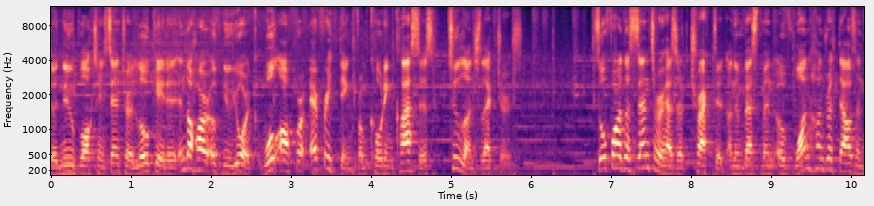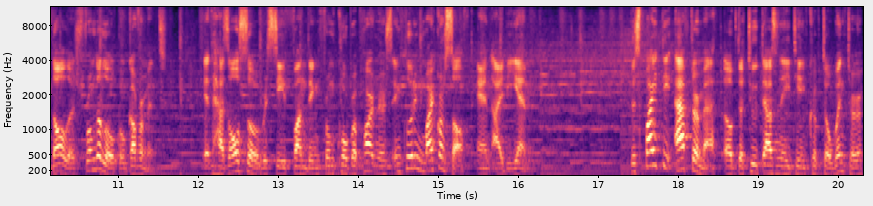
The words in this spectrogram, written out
The new blockchain center located in the heart of New York will offer everything from coding classes to lunch lectures. So far, the center has attracted an investment of $100,000 from the local government. It has also received funding from corporate partners including Microsoft and IBM. Despite the aftermath of the 2018 crypto winter,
